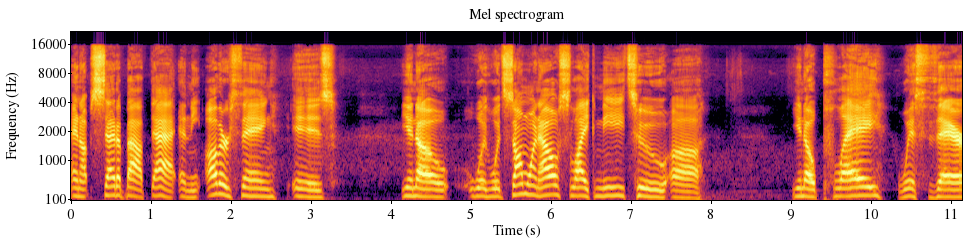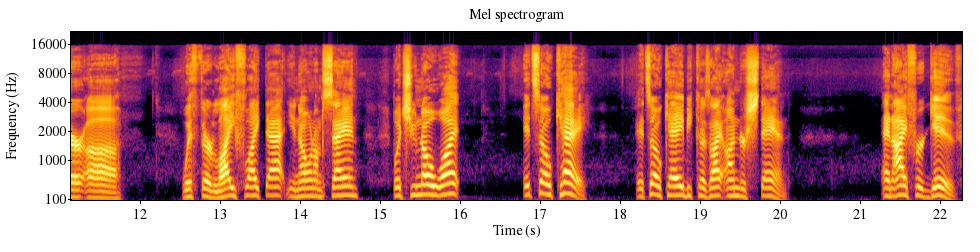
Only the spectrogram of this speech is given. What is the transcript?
and upset about that. And the other thing is, you know, would, would someone else like me to, uh, you know, play with their, uh, with their life like that? You know what I'm saying? But you know what? It's okay. It's okay because I understand and I forgive.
